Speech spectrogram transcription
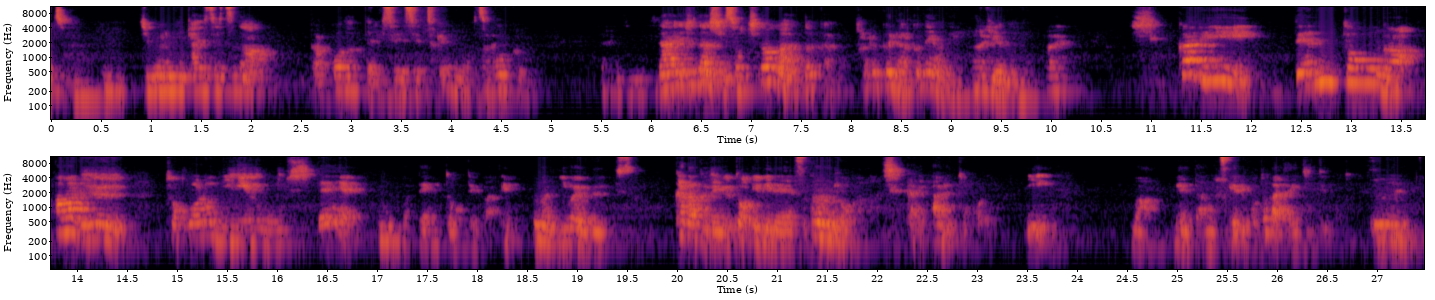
つうん自分に大切な学校だったり先生つけるのはすごく大事だしそっちの方がなんか軽く楽だよねはい。生きるのに、しっかり伝統があるところに入門して、うん。まあ、伝統っていうか、えうん。まあ、いわゆる科学でいうとエビデンス根拠がしっかりあるところに、まあ、メンターにつけることが大事ということですね。で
